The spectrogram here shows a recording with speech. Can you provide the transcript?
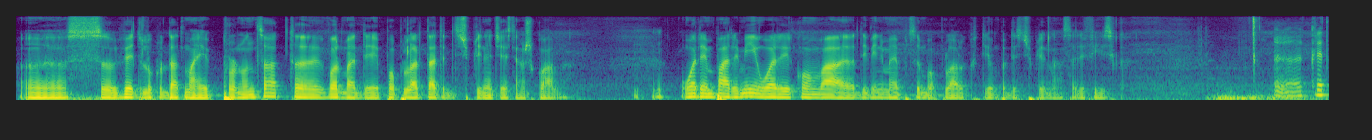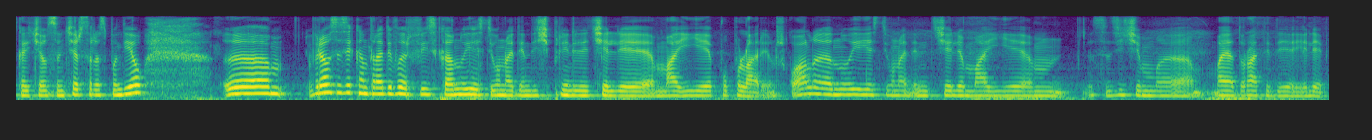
uh, să vede lucrul dat mai pronunțat, uh, vorba de popularitatea disciplinei acestea în școală. Uh-huh. Ori îmi pare mie, ori cumva devine mai puțin popular cu timpul disciplina asta de fizică. Cred că aici o să încerc să răspund eu. Vreau să zic că, într-adevăr, fizica nu este una din disciplinele cele mai populare în școală, nu este una din cele mai, să zicem, mai adorate de elevi.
